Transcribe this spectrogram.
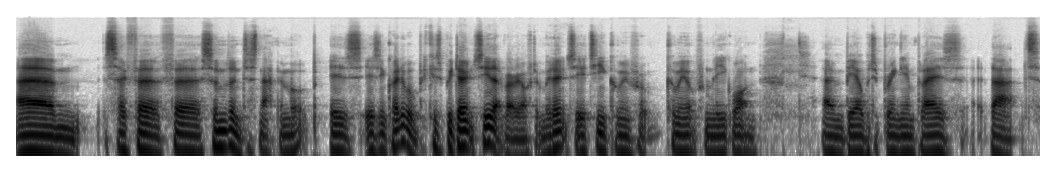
Um, so for, for Sunderland to snap him up is is incredible because we don't see that very often. We don't see a team coming from coming up from League One um, be able to bring in players that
